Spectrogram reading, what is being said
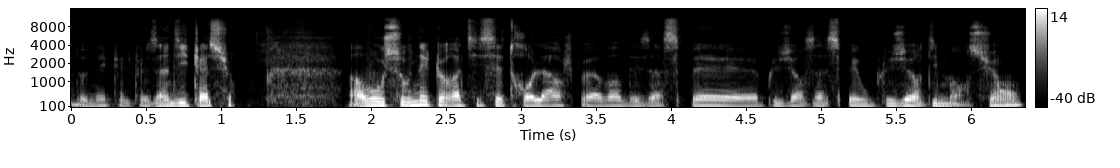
donner quelques indications. Alors, vous vous souvenez que ratisser trop large peut avoir des aspects, plusieurs aspects ou plusieurs dimensions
